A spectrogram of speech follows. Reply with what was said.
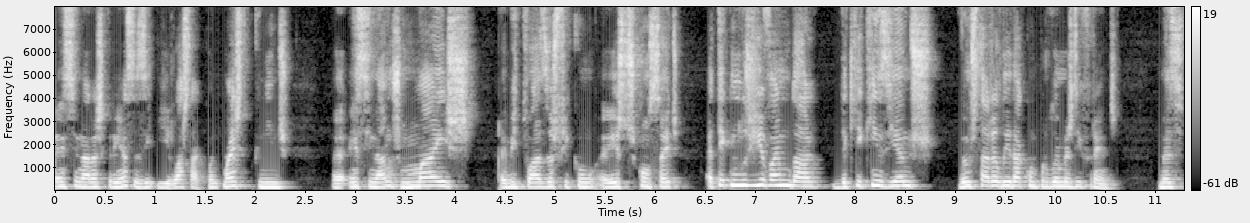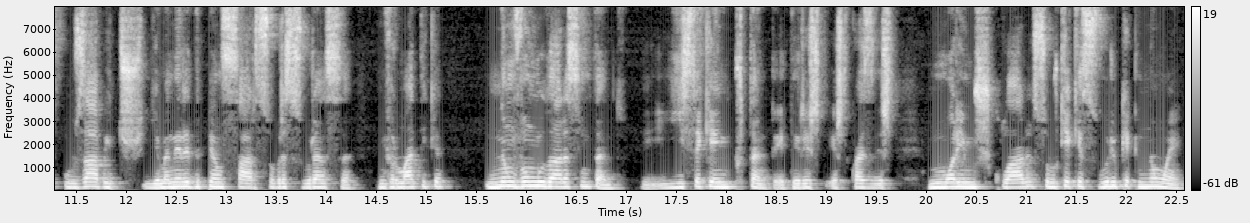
ensinar às crianças e, e lá está, quanto mais pequeninos uh, ensinarmos, mais habituados eles ficam a estes conceitos. A tecnologia vai mudar. Daqui a 15 anos vamos estar a lidar com problemas diferentes. Mas os hábitos e a maneira de pensar sobre a segurança informática não vão mudar assim tanto. E isso é que é importante, é ter este, este quase este memória muscular sobre o que é que é seguro e o que é que não é.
